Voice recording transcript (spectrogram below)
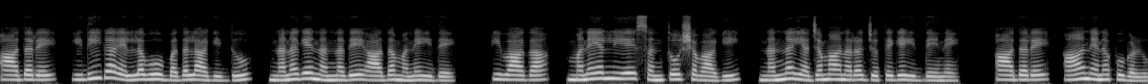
ಆದರೆ, ಇದೀಗ ಎಲ್ಲವೂ ಬದಲಾಗಿದ್ದು, ನನಗೆ ನನ್ನದೇ ಆದ ಮನೆ ಇದೆ. ಇವಾಗ, ಮನೆಯಲ್ಲಿಯೇ ಸಂತೋಷವಾಗಿ, ನನ್ನ ಯಜಮಾನರ ಜೊತೆಗೆ ಇದ್ದೇನೆ. ಆದರೆ ಆ ನೆನಪುಗಳು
